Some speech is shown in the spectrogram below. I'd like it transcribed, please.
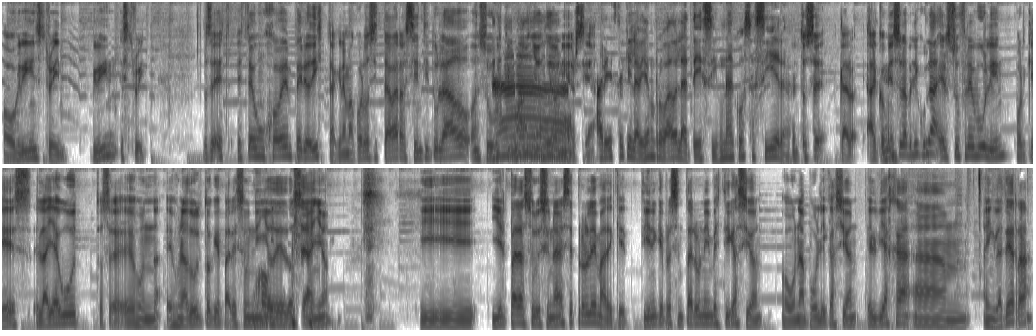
o Green Street. Green Street. Entonces, este, este es un joven periodista que no me acuerdo si estaba recién titulado o en sus últimos Ah. años de universidad. Parece que le habían robado la tesis, una cosa así era. Entonces, claro, al comienzo de la película él sufre bullying porque es el Ayagut, entonces es un, es un adulto que parece un niño de 12 años. Y, y él para solucionar ese problema de que tiene que presentar una investigación o una publicación, él viaja a, a Inglaterra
